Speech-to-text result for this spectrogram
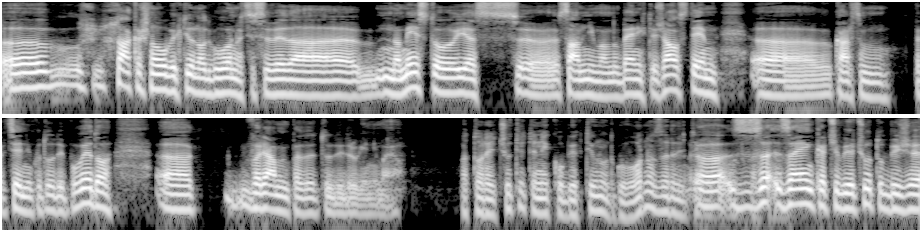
Uh, vsakašna objektivna odgovornost je seveda na mestu. Jaz sam nimam nobenih težav s tem, kar sem predsedniku tudi povedal. Uh, verjamem pa, da tudi drugi nimajo. Pa torej čutite neko objektivno odgovornost zaradi tega? Uh, za enkrat, če bi jo čutil, bi že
